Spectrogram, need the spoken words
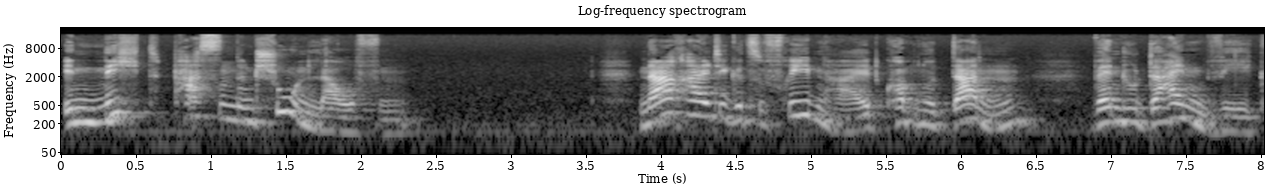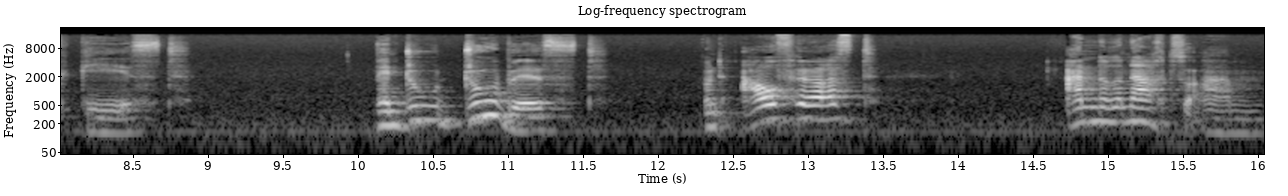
in nicht passenden Schuhen laufen. Nachhaltige Zufriedenheit kommt nur dann, wenn du deinen Weg gehst. Wenn du du bist und aufhörst, andere nachzuahmen.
